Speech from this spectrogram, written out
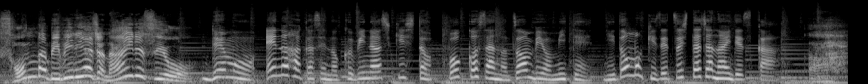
そんなビビリアじゃないですよ。でも N 博士の首なし騎士とボッコさんのゾンビを見て2度も気絶したじゃないですか。あ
